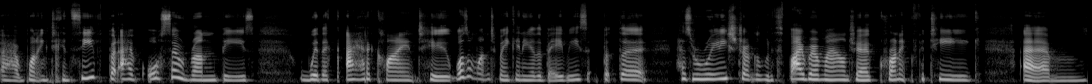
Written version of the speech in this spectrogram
uh, wanting to conceive, but I've also run these with a. I had a client who wasn't wanting to make any other babies, but the has really struggled with fibromyalgia, chronic fatigue, um,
